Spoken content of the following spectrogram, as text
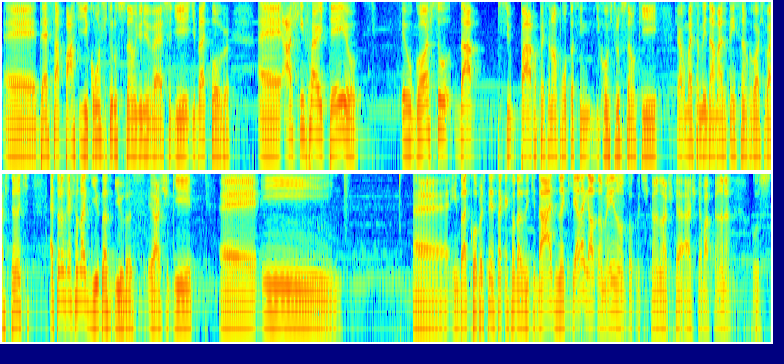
é, dessa parte de construção de universo de, de Black Clover. É, acho que em Fairy Tail eu gosto da. Se parar pra pensar num ponto assim de construção que já começa a me dar mais atenção, que eu gosto bastante, é toda a questão da das guildas. Eu acho que é, em. É, em Black Clover tem essa questão das entidades, né? Que é legal também, não tô criticando, acho que, é- acho que é bacana. Os,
